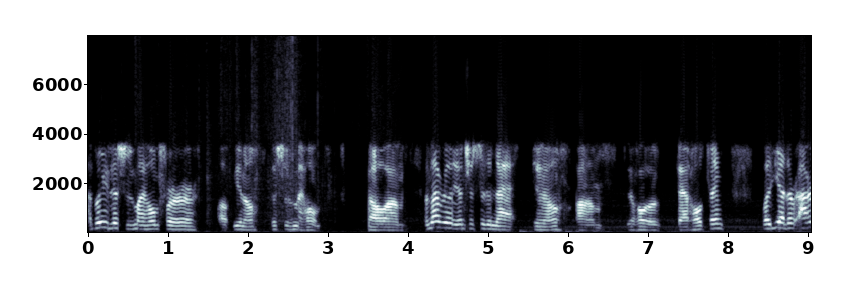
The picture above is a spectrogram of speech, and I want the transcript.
I believe this is my home for uh, you know this is my home. So um, I'm not really interested in that, you know, um, the whole that whole thing. But yeah, there are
